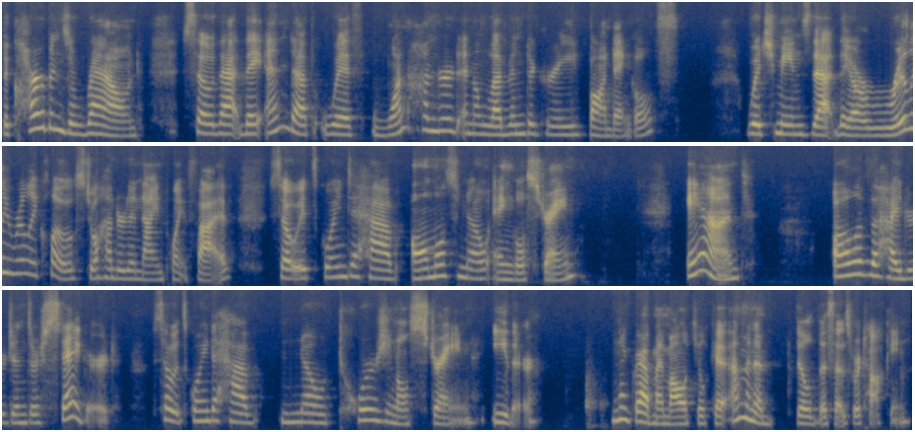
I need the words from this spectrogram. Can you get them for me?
the carbons around so that they end up with 111 degree bond angles, which means that they are really, really close to 109.5. So it's going to have almost no angle strain. And all of the hydrogens are staggered. So it's going to have no torsional strain either. I'm gonna grab my molecule kit. I'm gonna build this as we're talking.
